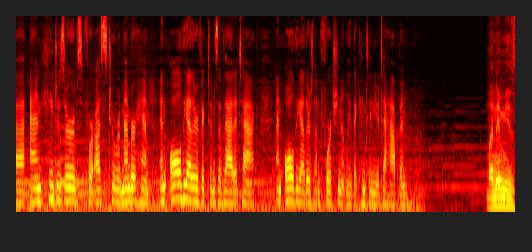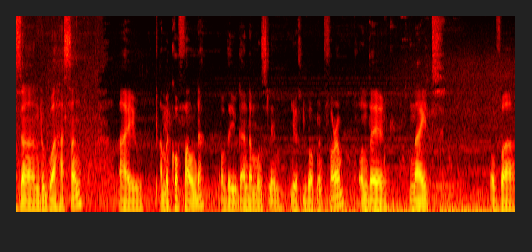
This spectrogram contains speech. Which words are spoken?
Uh, and he deserves for us to remember him and all the other victims of that attack and all the others, unfortunately, that continue to happen. My name is uh, Ndugwa Hassan. I am a co-founder of the Uganda Muslim Youth Development Forum. On the night of uh,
